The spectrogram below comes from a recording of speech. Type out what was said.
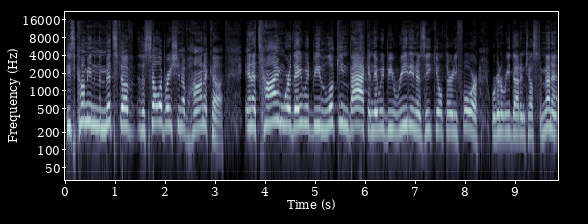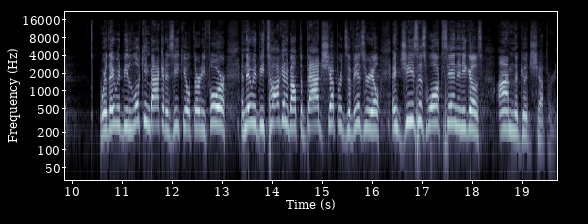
He's coming in the midst of the celebration of Hanukkah in a time where they would be looking back and they would be reading Ezekiel 34. We're going to read that in just a minute where they would be looking back at Ezekiel 34 and they would be talking about the bad shepherds of Israel. And Jesus walks in and he goes, I'm the good shepherd.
